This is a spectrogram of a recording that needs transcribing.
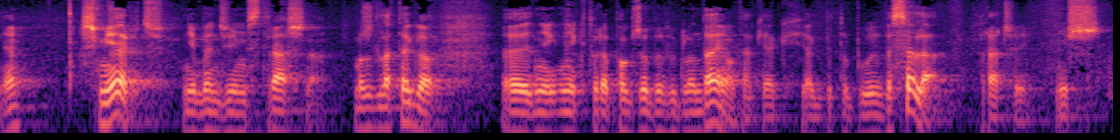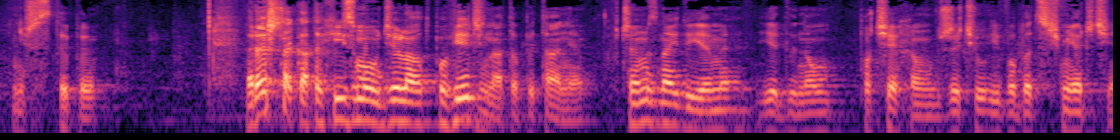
Nie? Śmierć nie będzie im straszna. Może dlatego e, nie, niektóre pogrzeby wyglądają tak, jak, jakby to były wesela raczej niż, niż stypy. Reszta katechizmu udziela odpowiedzi na to pytanie. W czym znajdujemy jedyną pociechę w życiu i wobec śmierci?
